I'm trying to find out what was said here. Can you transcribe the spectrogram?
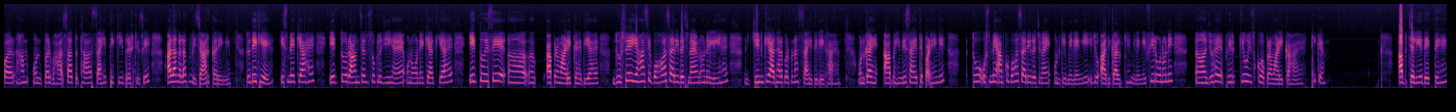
पर हम उन पर भाषा तथा साहित्य की दृष्टि से अलग अलग विचार करेंगे। तो देखिए, इसमें क्या है? एक तो रामचंद्र शुक्ल जी हैं, उन्होंने क्या किया है? एक तो इसे अप्रमाणिक कह दिया है। दूसरे, यहाँ से बहुत सारी रचनाएँ उन्होंने ली हैं जिनके आधार पर अपना साहित्य लिखा है। उनका आप हिंदी साहित्य पढ़ेंगे तो उसमें आपको बहुत सारी रचनाएँ उनकी मिलेंगी, जो आदिकाल की मिलेंगी। फिर उन्होंने जो है, फिर क्यों इसको अप्रमाणिक कहा है? ठीक है? अब चलिए देखते हैं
